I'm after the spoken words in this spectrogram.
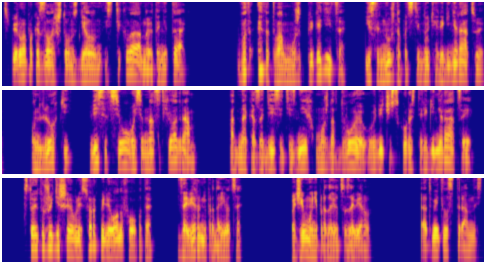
Сперва показалось, что он сделан из стекла, но это не так. Вот этот вам может пригодиться, если нужно подстегнуть регенерацию. Он легкий, весит всего 18 килограмм. Однако за 10 из них можно вдвое увеличить скорость регенерации. Стоит уже дешевле, 40 миллионов опыта. За веру не продается. Почему не продается за веру? Отметил странность.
